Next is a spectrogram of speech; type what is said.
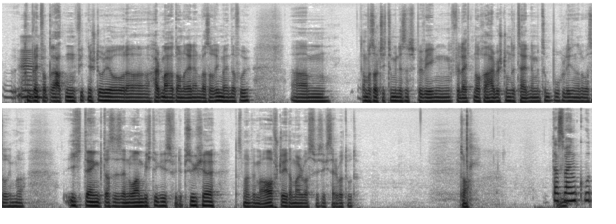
komplett verbraten, Fitnessstudio oder Halbmarathon rennen, was auch immer in der Früh. Ähm, man sollte sich zumindest bewegen, vielleicht noch eine halbe Stunde Zeit nehmen zum Buch lesen oder was auch immer. Ich denke, dass es enorm wichtig ist für die Psyche, dass man, wenn man aufsteht, einmal was für sich selber tut. So, Das war ein gut.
